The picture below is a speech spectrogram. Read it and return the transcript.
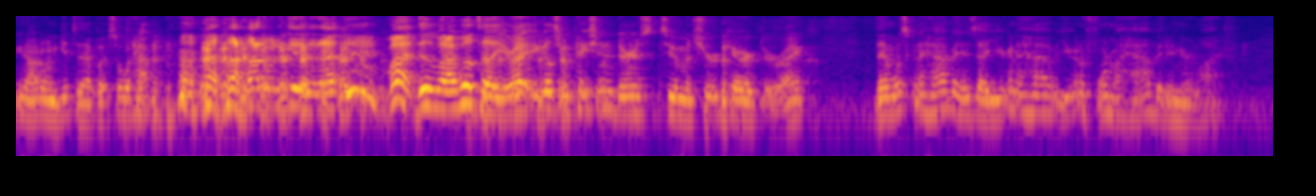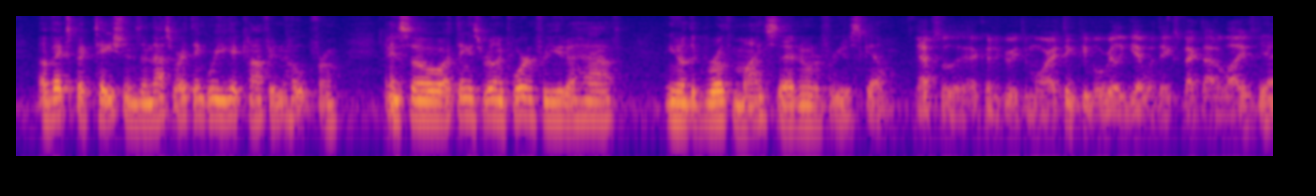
you know I don't want to get to that, but so what happened? I don't want to get into that. But this is what I will tell you, right? It goes from patient endurance to mature character, right? Then what's going to happen is that you're going to have, you're going to form a habit in your life of expectations, and that's where I think where you get confident and hope from. And so I think it's really important for you to have, you know, the growth mindset in order for you to scale. Absolutely, I couldn't agree with you more. I think people really get what they expect out of life, Yeah,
